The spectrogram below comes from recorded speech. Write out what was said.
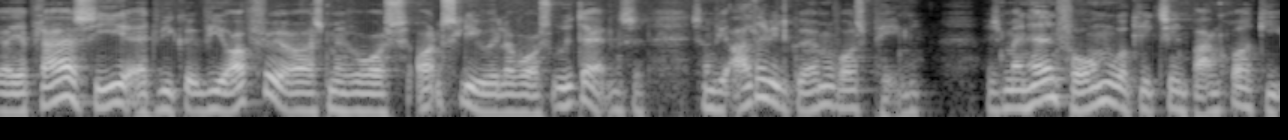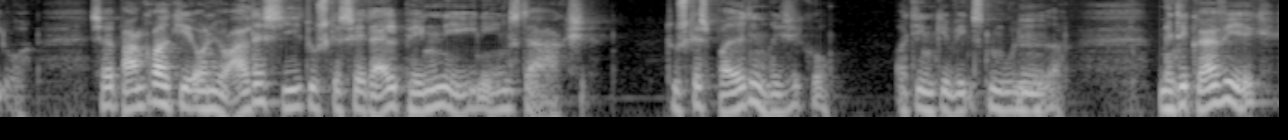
Og jeg plejer at sige, at vi, vi opfører os med vores åndsliv eller vores uddannelse, som vi aldrig ville gøre med vores penge. Hvis man havde en formue og gik til en bankrådgiver, så vil bankrådgiveren jo aldrig sige, at du skal sætte alle pengene i en eneste aktie. Du skal sprede din risiko og dine gevinstmuligheder. Mm. Men det gør vi ikke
